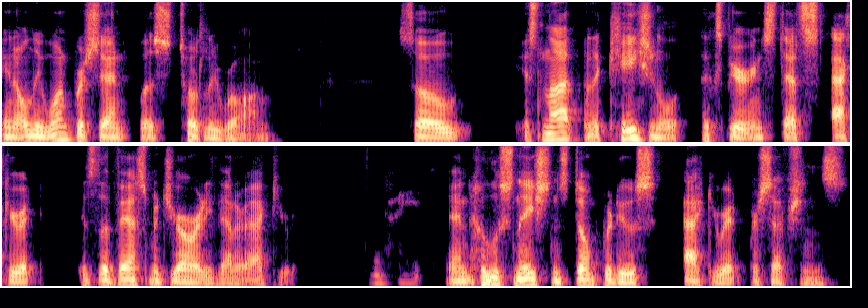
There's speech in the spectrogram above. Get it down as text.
and only 1% was totally wrong. So it's not an occasional experience that's accurate, it's the vast majority that are accurate. Right. And hallucinations don't produce accurate perceptions.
